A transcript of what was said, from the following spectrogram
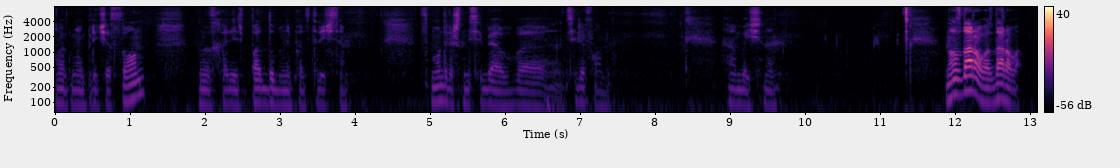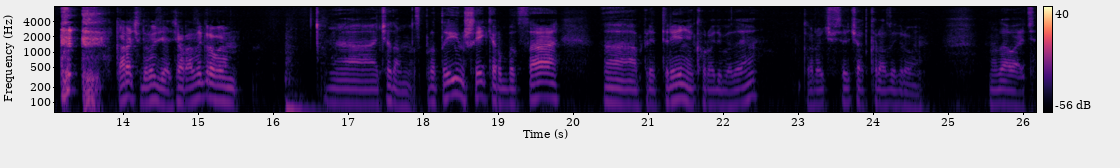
Вот мой причесон. Надо сходить в поддубный подстричься. Смотришь на себя в э, телефон. Обычно. Ну, здорово, здорово. Короче, друзья, что, разыгрываем что там у нас? Протеин, шейкер, БЦА, а, предтренинг вроде бы, да? Короче, все четко разыгрываем. Ну давайте,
